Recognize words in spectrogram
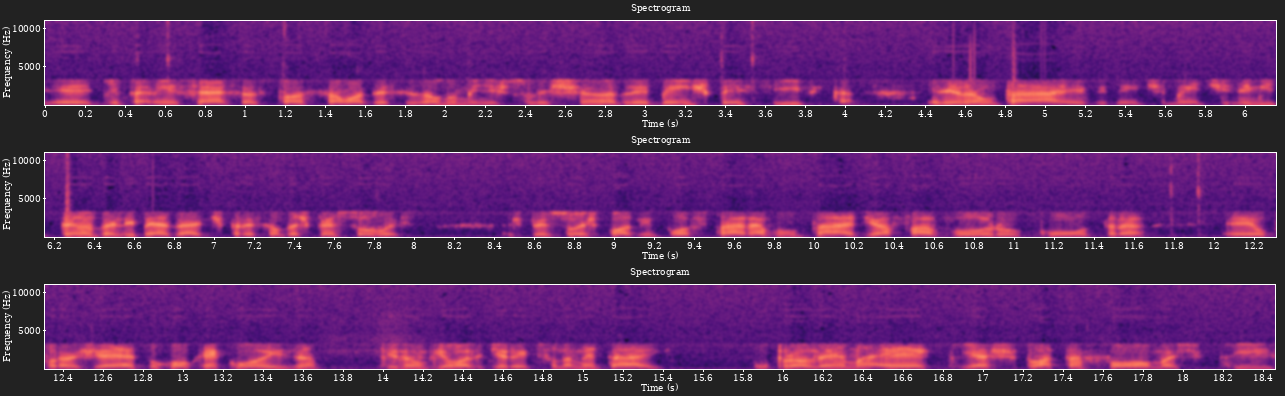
é, diferenciar essa situação, a decisão do ministro Alexandre é bem específica. Ele não está, evidentemente, limitando a liberdade de expressão das pessoas. As pessoas podem postar à vontade, a favor ou contra é, o projeto, qualquer coisa que não viole direitos fundamentais. O problema é que as plataformas que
